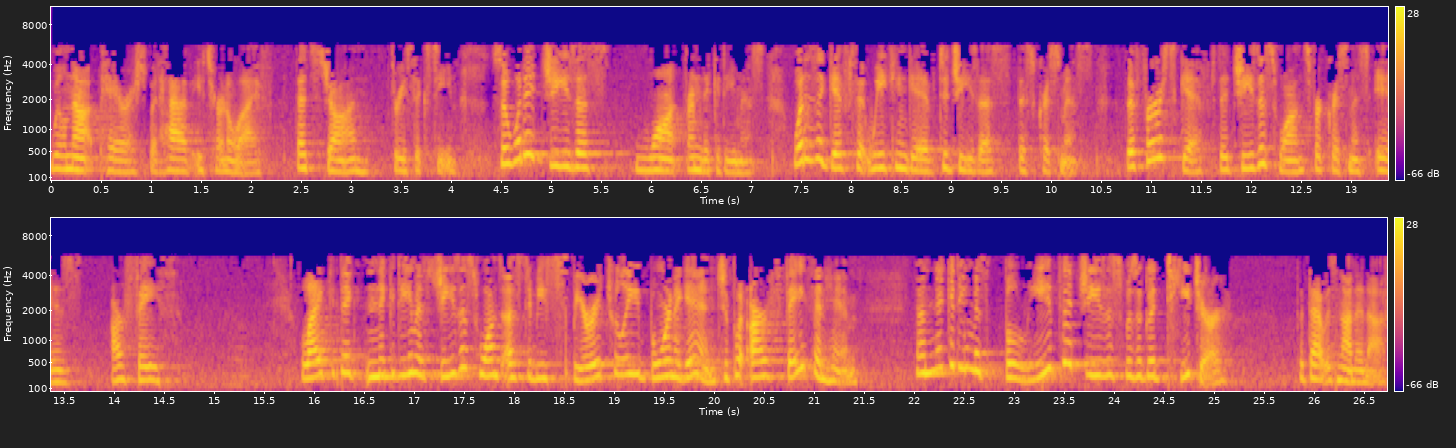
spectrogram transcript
will not perish but have eternal life. That's John 3:16. So what did Jesus want from Nicodemus? What is a gift that we can give to Jesus this Christmas? The first gift that Jesus wants for Christmas is our faith. Like Nicodemus, Jesus wants us to be spiritually born again, to put our faith in him. Now, Nicodemus believed that Jesus was a good teacher, but that was not enough.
